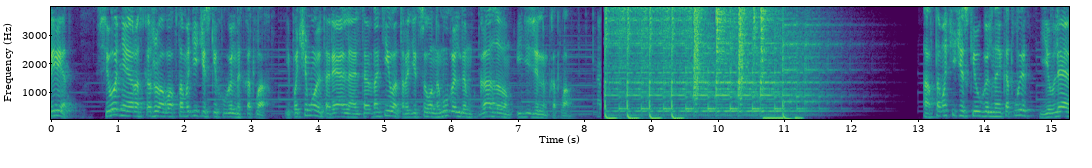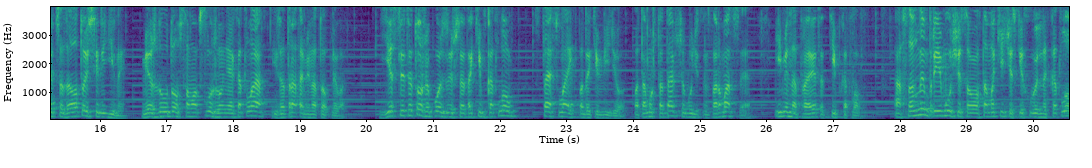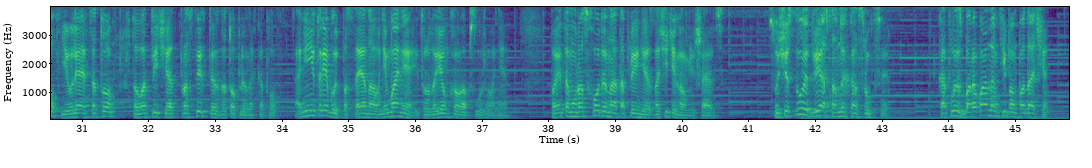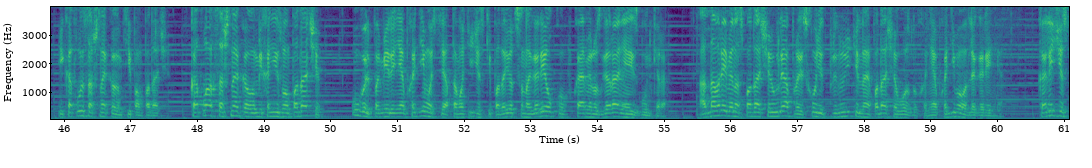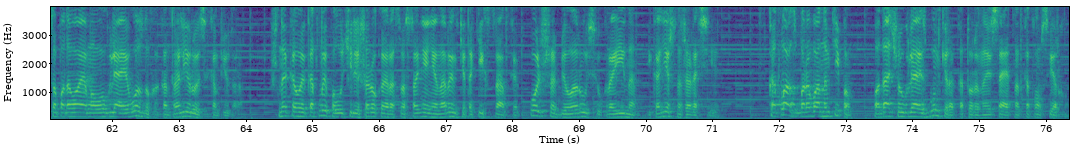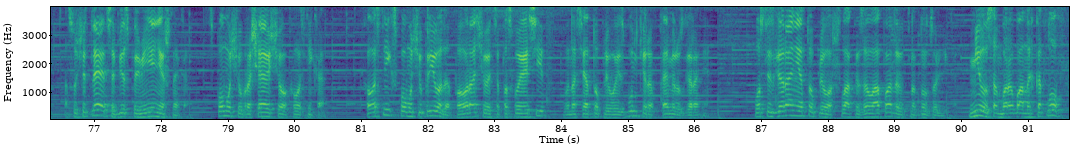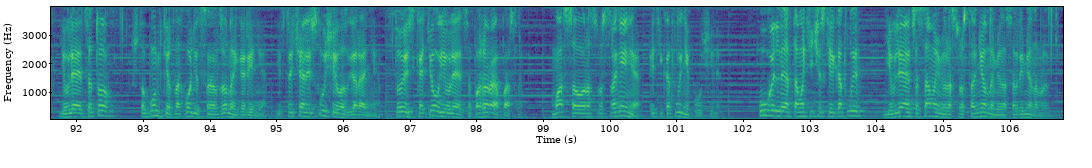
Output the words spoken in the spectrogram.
Привет! Сегодня я расскажу об автоматических угольных котлах и почему это реальная альтернатива традиционным угольным, газовым и дизельным котлам. Автоматические угольные котлы являются золотой серединой между удобством обслуживания котла и затратами на топливо. Если ты тоже пользуешься таким котлом, ставь лайк под этим видео, потому что дальше будет информация именно про этот тип котлов. Основным преимуществом автоматических угольных котлов является то, что в отличие от простых твердотопливных котлов, они не требуют постоянного внимания и трудоемкого обслуживания. Поэтому расходы на отопление значительно уменьшаются. Существует две основных конструкции. Котлы с барабанным типом подачи и котлы со шнековым типом подачи. В котлах со шнековым механизмом подачи уголь по мере необходимости автоматически подается на горелку в камеру сгорания из бункера. Одновременно с подачей угля происходит принудительная подача воздуха, необходимого для горения. Количество подаваемого угля и воздуха контролируется компьютером. Шнековые котлы получили широкое распространение на рынке таких стран, как Польша, Беларусь, Украина и, конечно же, Россия. В котлах с барабанным типом подача угля из бункера, который нависает над котлом сверху, осуществляется без применения шнека, с помощью вращающего колосника – Холостник с помощью привода поворачивается по своей оси, вынося топливо из бункера в камеру сгорания. После сгорания топлива шлак и зола падают на дно зольника. Минусом барабанных котлов является то, что бункер находится над зоной горения и встречались случаи возгорания, то есть котел является пожароопасным. Массового распространения эти котлы не получили. Угольные автоматические котлы являются самыми распространенными на современном рынке.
